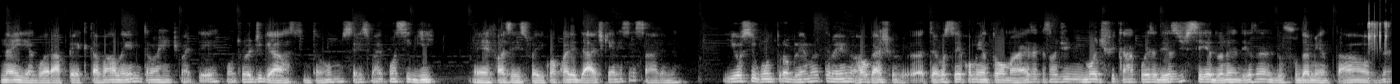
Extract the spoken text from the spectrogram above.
né? E agora a PEC tá valendo, então a gente vai ter controle de gasto. Então, não sei se vai conseguir é, fazer isso aí com a qualidade que é necessária, né? E o segundo problema também, acho que até você comentou mais, a questão de modificar a coisa desde cedo, né? Desde o fundamental, né?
